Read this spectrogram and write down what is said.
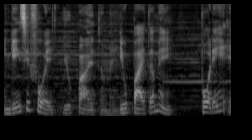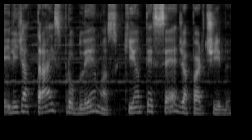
Ninguém se foi. E o pai também. E o pai também. Porém, ele já traz problemas que antecede a partida.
